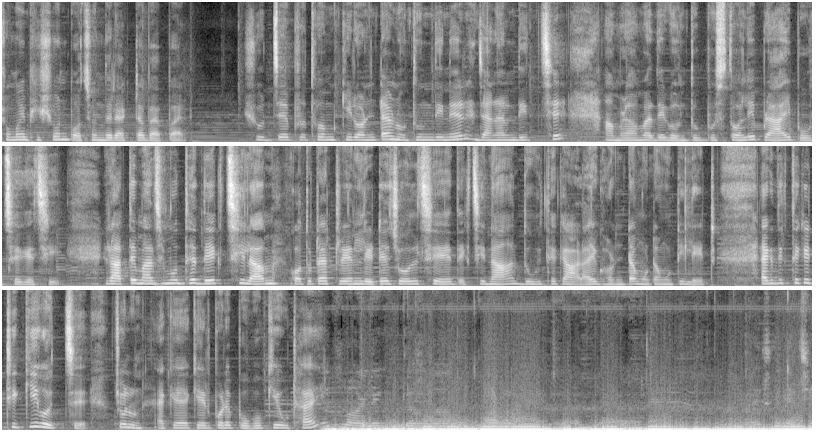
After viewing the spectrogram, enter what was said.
সময় ভীষণ পছন্দের একটা ব্যাপার। সূর্যের প্রথম কিরণটা নতুন দিনের জানান দিচ্ছে। আমরা আমাদের গন্তব্যস্থলে প্রায় পৌঁছে গেছি। রাতে মাঝে মধ্যে দেখছিলাম কতটা ট্রেন লেটে চলছে। দেখছি না, দুই থেকে আড়াই ঘণ্টা মোটামুটি লেট। একদিক থেকে ঠিকই হচ্ছে। চলুন, একে একে এরপরে পোগোকে উঠাই। মর্নিং শুনেছি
